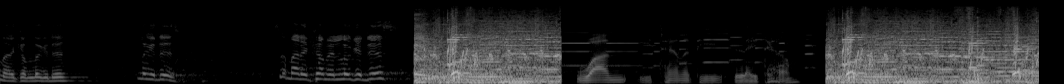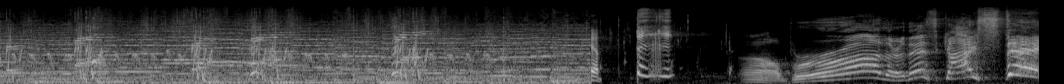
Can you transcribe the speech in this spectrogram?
Somebody come look at this. Look at this. Somebody come and look at this. One eternity later. Oh, brother, this guy stinks.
